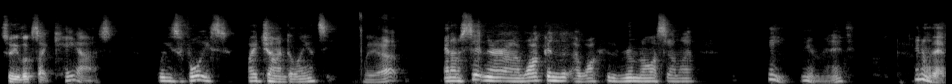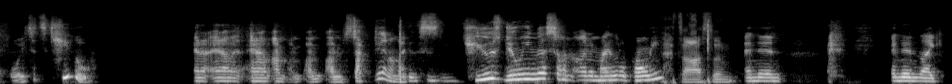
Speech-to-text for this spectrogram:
so he looks like chaos. Well, he's voiced by John de Lancie. Yeah. And I'm sitting there and I walk in, I walk through the room and all of a sudden I'm like, hey, wait a minute. I know that voice. It's Q. And, I, and, I, and I'm, I'm, I'm, I'm sucked in. I'm like, this is Q's doing this on, on My Little Pony. That's awesome. And then, and then like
